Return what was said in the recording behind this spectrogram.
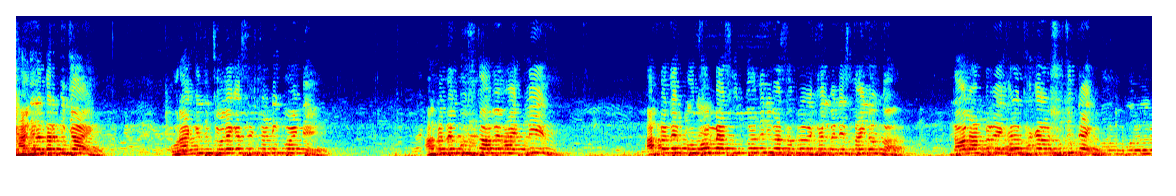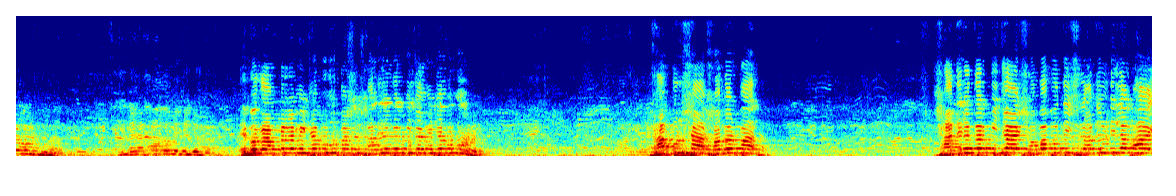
স্বাধীনতার বিজয়, ওরা কিন্তু চলে গেছে স্টার্টিং পয়েন্টে আপনাদের বুঝতে হবে ভাই প্লিজ আপনাদের প্রথম ম্যাচ উদ্বোধনী ম্যাচ আপনারা খেলবেন, স্থায়ী নৌকা। তাহলে আপনারা এখানে থাকার সুযোগ নেই। এবং আপনারা মিঠাপুকুর পাশে স্বাধীনতার বিজয় মিঠাপুকুর। ঠাকুর শাহ সদরপাল। স্বাধীনতার বিজয়, সভাপতি সিরাজুল ভাই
